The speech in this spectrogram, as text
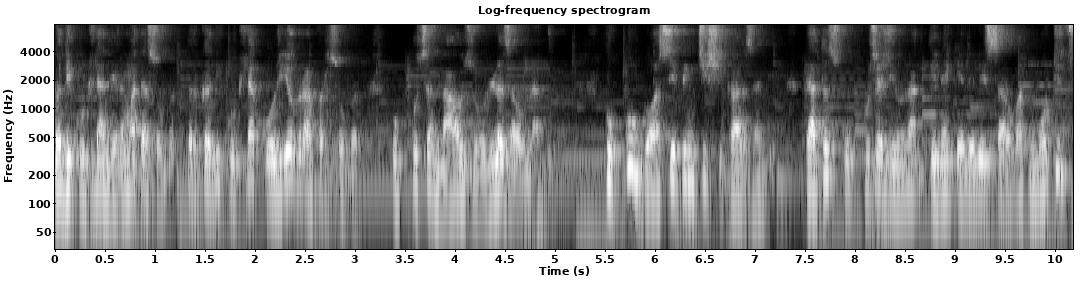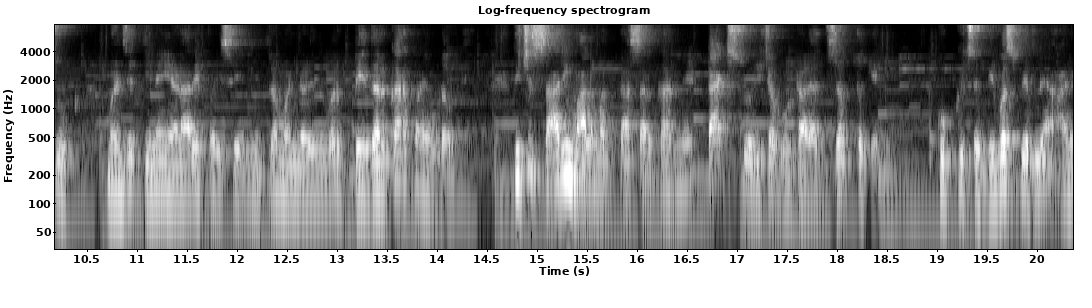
कधी कुठल्या निर्मात्यासोबत तर कधी कुठल्या कोरिओग्राफरसोबत कुक्कूचं नाव जोडलं जाऊ लागलं. कुक्कू गॉसिपिंगची शिकार झाली. त्यातच कुक्कूच्या जीवनात तिने केलेली सर्वात मोठी चूक म्हणजे तिने येणारे पैसे मित्रमंडळींवर बेदरकारपणे उडवले. तिची सारी मालमत्ता सरकारने टॅक्स चोरीच्या घोटाळ्यात जप्त केली. कुक्कूचे दिवस फिरले आणि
